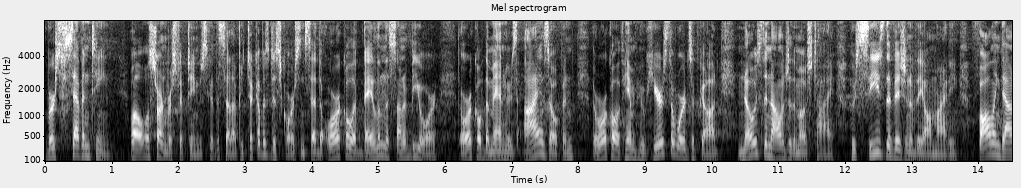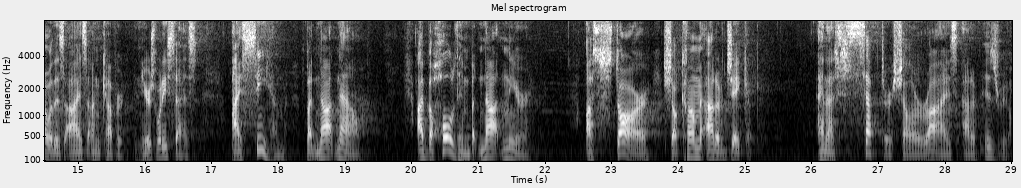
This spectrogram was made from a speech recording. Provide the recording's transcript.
verse 17. Well, we'll start in verse 15, just get the setup. He took up his discourse and said, The oracle of Balaam the son of Beor, the oracle of the man whose eye is opened, the oracle of him who hears the words of God, knows the knowledge of the Most High, who sees the vision of the Almighty, falling down with his eyes uncovered. And here's what he says I see him, but not now. I behold him, but not near. A star shall come out of Jacob, and a scepter shall arise out of Israel.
